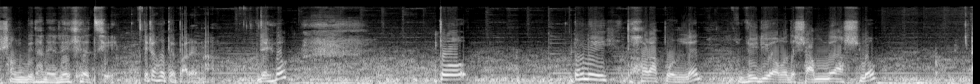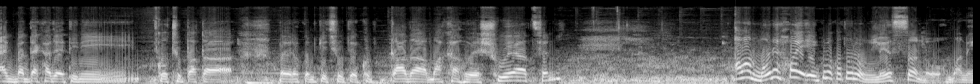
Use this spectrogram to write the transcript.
সংবিধানে রেখেছি। এটা হতে পারে না। যাই হোক, তো উনি ধরা পড়লেন। ভিডিও আমাদের সামনে আসলো। একবার দেখা যায় তিনি কচু পাতা বা এরকম কিছুতে খুব কাদা মাখা হয়ে শুয়ে আছেন। আমার মনে হয় এগুলো কতগুলো লেসনও মানে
